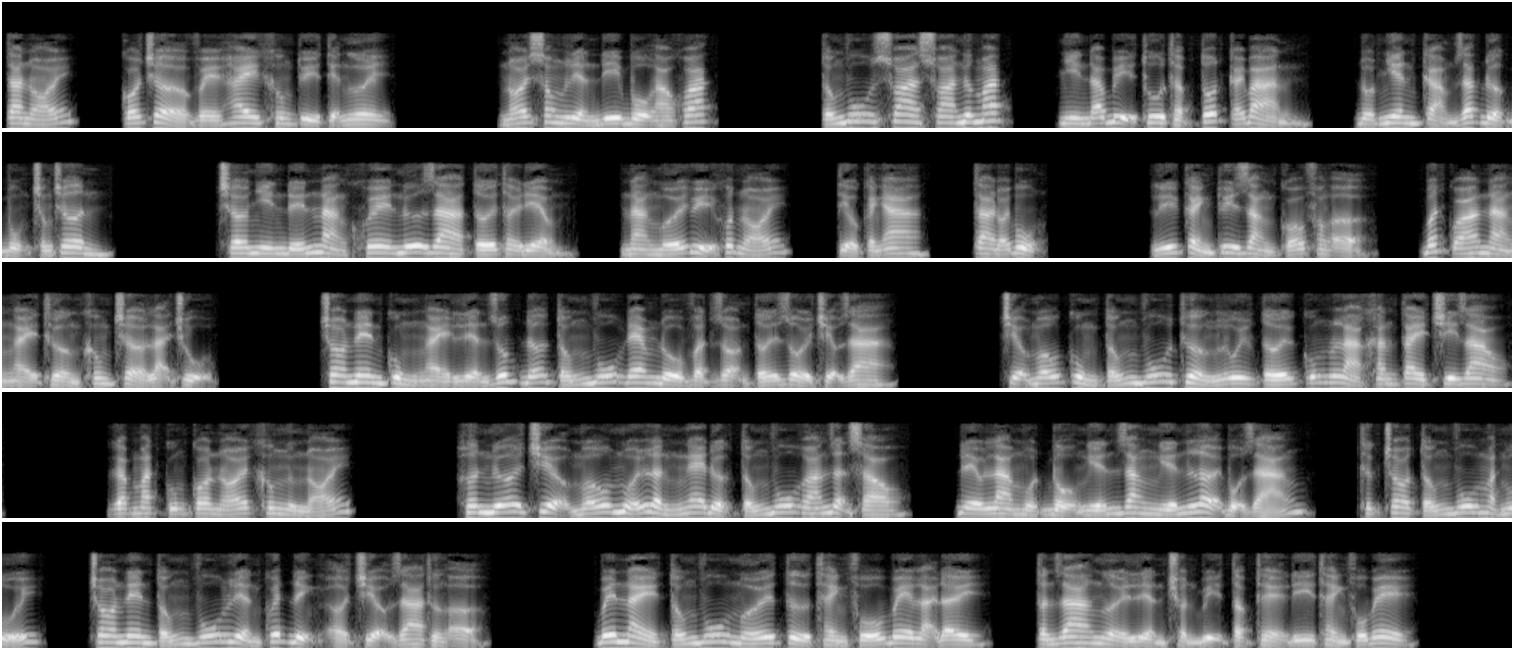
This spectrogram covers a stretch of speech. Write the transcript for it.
Ta nói, có trở về hay không tùy tiện ngươi. Nói xong liền đi bộ áo khoác. Tống Vũ xoa xoa nước mắt, nhìn đã bị thu thập tốt cái bàn, đột nhiên cảm giác được bụng trống trơn. Chờ nhìn đến nàng khuê nữ ra tới thời điểm, nàng mới ủy khuất nói, tiểu cảnh A, ta đói bụng. Lý cảnh tuy rằng có phòng ở, bất quá nàng ngày thường không trở lại trụ. Cho nên cùng ngày liền giúp đỡ Tống Vũ đem đồ vật dọn tới rồi triệu ra. Triệu mẫu cùng Tống Vũ thường lui tới cũng là khăn tay chi giao. Gặp mặt cũng có nói không ngừng nói. Hơn nữa triệu mẫu mỗi lần nghe được Tống Vũ hoán giận sau, đều là một bộ nghiến răng nghiến lợi bộ dáng, thực cho Tống Vũ mặt mũi, cho nên Tống Vũ liền quyết định ở triệu gia thường ở. Bên này Tống Vũ mới từ thành phố B lại đây, tần gia người liền chuẩn bị tập thể đi thành phố B.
